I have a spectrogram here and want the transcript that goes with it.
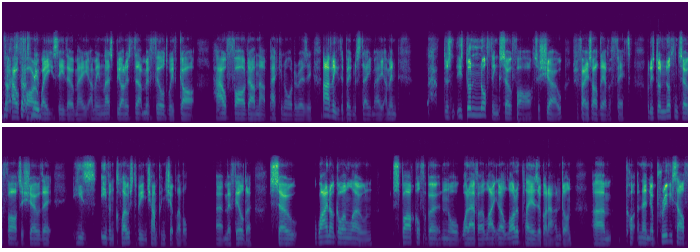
that's, how that's far maybe... away is he though, mate? I mean, let's be honest. That midfield we've got, how far down that pecking order is he? I think it's a big mistake, mate. I mean, he's done nothing so far to show. To be fair, he's hardly ever fit, but he's done nothing so far to show that he's even close to being championship level uh, midfielder. So why not go on loan? sparkle for Burton or whatever. Like you know, a lot of players have gone out and done, um, and then you'll prove yourself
